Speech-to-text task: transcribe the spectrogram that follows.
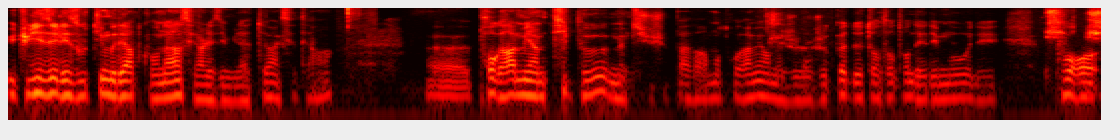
utiliser les outils modernes qu'on a, c'est-à-dire les émulateurs, etc. Euh, programmer un petit peu, même si je suis pas vraiment programmeur, mais je, je code de temps en temps des démos des, pour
